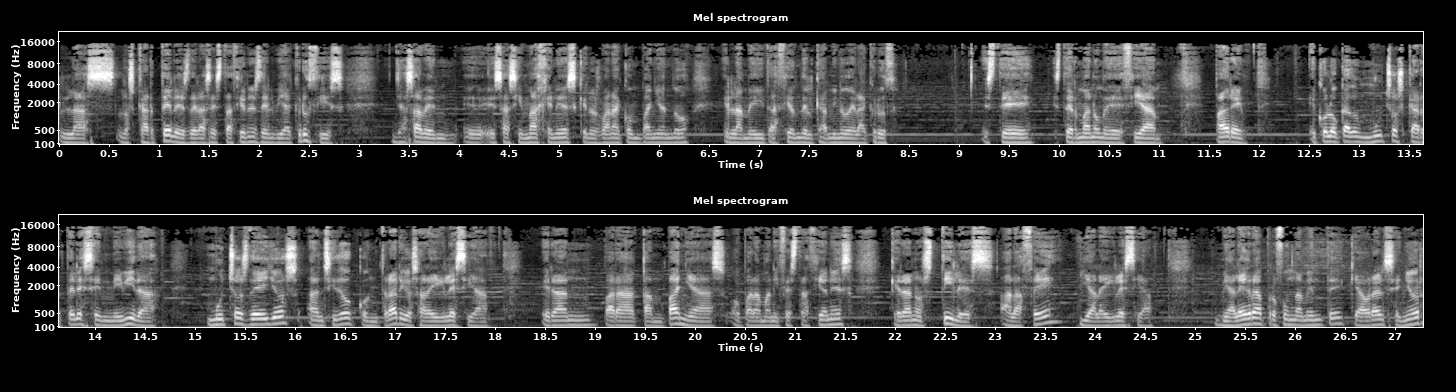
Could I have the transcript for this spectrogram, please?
las, los carteles de las estaciones del Via Crucis. Ya saben, eh, esas imágenes que nos van acompañando en la meditación del camino de la cruz. Este, este hermano me decía, Padre, he colocado muchos carteles en mi vida Muchos de ellos han sido contrarios a la Iglesia, eran para campañas o para manifestaciones que eran hostiles a la fe y a la Iglesia. Me alegra profundamente que ahora el Señor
